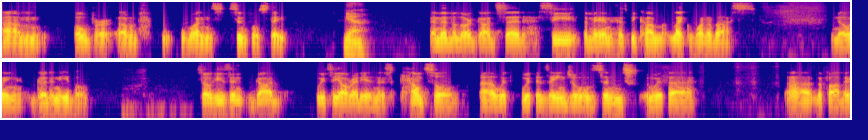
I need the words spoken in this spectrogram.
um, over of one's sinful state? Yeah. And then the Lord God said, "See, the man has become like one of us, knowing good and evil." So he's in God we see already in this council uh, with with his angels and with uh, uh, the Father,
